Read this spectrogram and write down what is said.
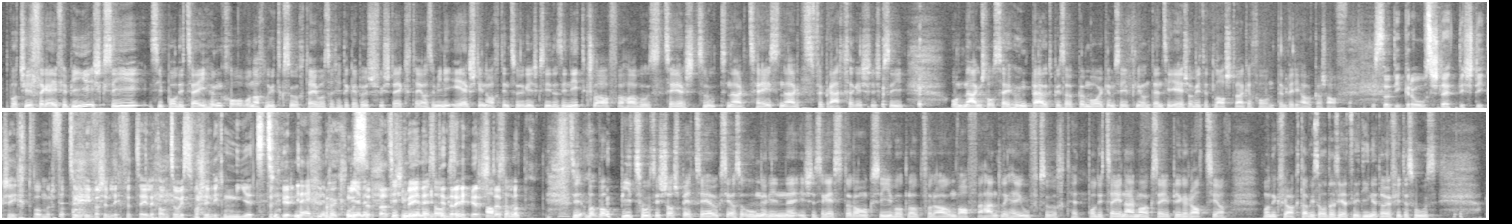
als die Schiesserei vorbei war, sind die Polizeihunde gekommen, die nach Leuten gesucht haben, die sich in den Gebüsch versteckt haben. Also meine erste Nacht in Zürich war, dass ich nicht geschlafen habe, weil es zuerst zu laut, dann zu heiß, dann zu verbrecherisch war. Und dann am Schluss haben Hunde gebaut bis etwa morgen um 7 Uhr und dann sind eh schon wieder die Lastwagen gekommen und dann bin ich halt arbeiten. Das ist so die grossstädtischste Geschichte, die man von Zürich wahrscheinlich erzählen kann. So ist es wahrscheinlich nie zu Zürich. Nein, wirklich nie mehr. Es ist nie mehr so Absolut. Wobei das Haus war schon speziell. Gewesen. Also unten war ein Restaurant, gewesen, wo glaub, vor allem Waffenhändler haben aufgesucht haben. Hat die Polizei einmal gesehen bei einer Razzia wo ich gefragt habe, wieso ich jetzt nicht rein darf in das Haus.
